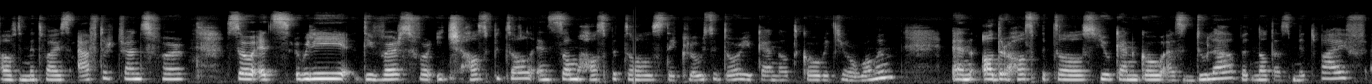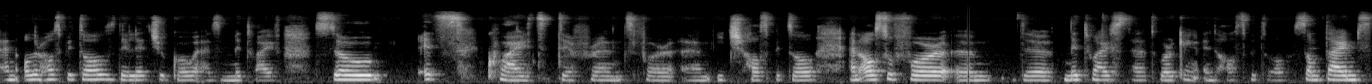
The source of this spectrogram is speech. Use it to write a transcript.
of the midwives after transfer? So it's really diverse for each hospital. In some hospitals, they close the door. You cannot go with your woman. And other hospitals, you can go as doula, but not as midwife. And other hospitals, they let you go as midwife. So it's quite different for um, each hospital and also for um, the midwives that working in the hospital. Sometimes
